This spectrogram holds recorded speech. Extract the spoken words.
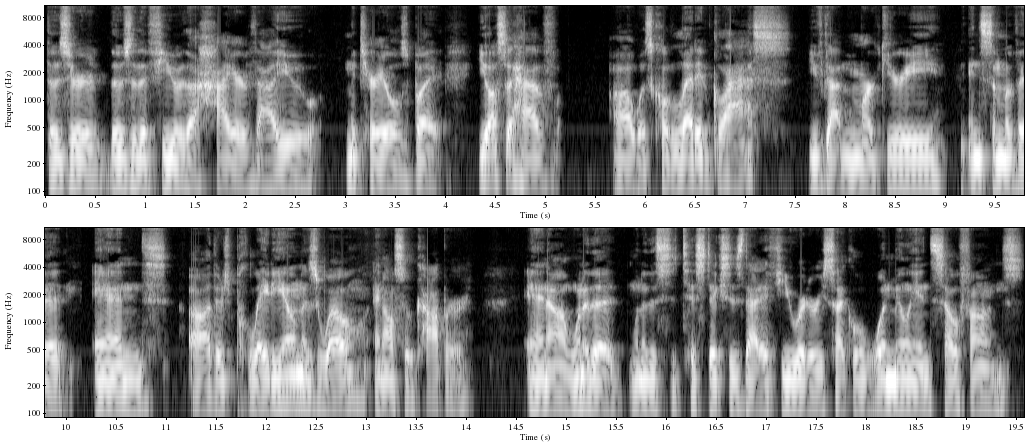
Those are those are the few of the higher value materials. But you also have uh, what's called leaded glass. You've got mercury in some of it, and uh, there's palladium as well, and also copper. And uh, one of the one of the statistics is that if you were to recycle one million cell phones,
